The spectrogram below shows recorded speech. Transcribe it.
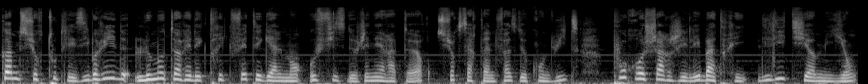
Comme sur toutes les hybrides, le moteur électrique fait également office de générateur sur certaines phases de conduite pour recharger les batteries lithium-ion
